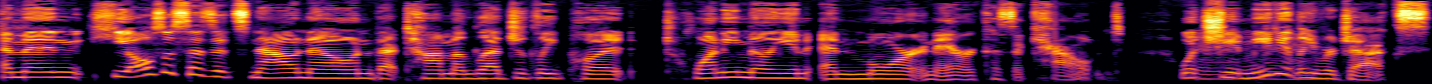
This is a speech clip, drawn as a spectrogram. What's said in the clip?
And then he also says it's now known that Tom allegedly put 20 million and more in Erika's account, which she Mm-hmm. immediately rejects.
